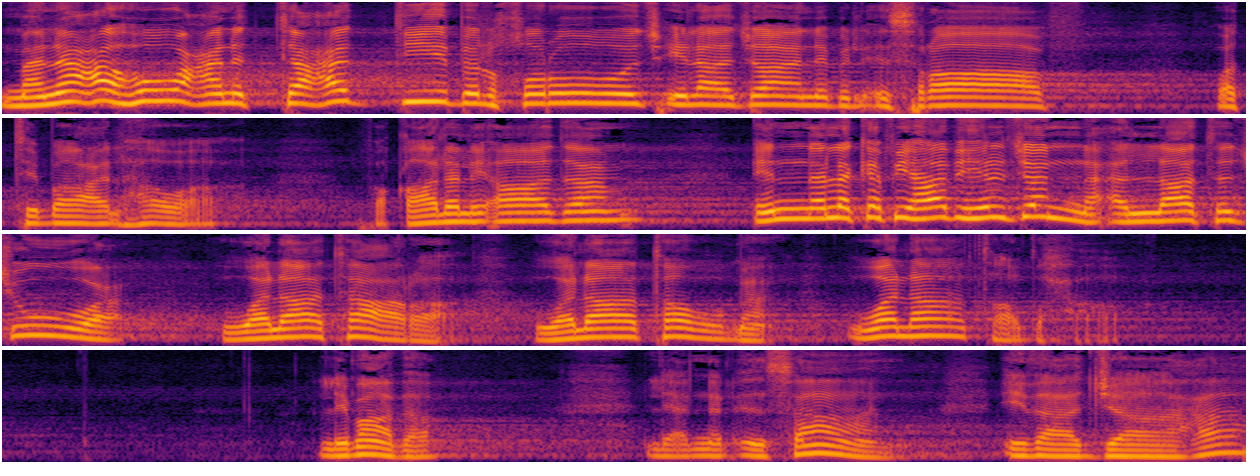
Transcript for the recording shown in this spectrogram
منعه عن التعدي بالخروج إلى جانب الإسراف واتباع الهوى. فقال لآدم إن لك في هذه الجنة ألا تجوع ولا تعرى ولا تظمأ ولا تضحى. لماذا؟ لأن الإنسان إذا جاع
